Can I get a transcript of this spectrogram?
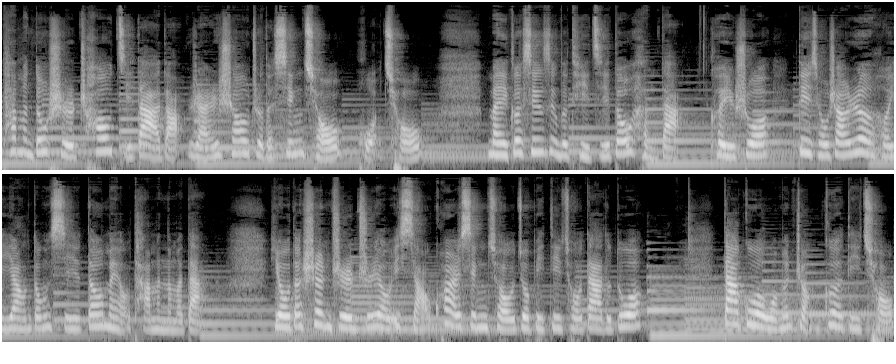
它们都是超级大的燃烧着的星球火球。每个星星的体积都很大，可以说地球上任何一样东西都没有它们那么大。有的甚至只有一小块星球就比地球大得多，大过我们整个地球。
